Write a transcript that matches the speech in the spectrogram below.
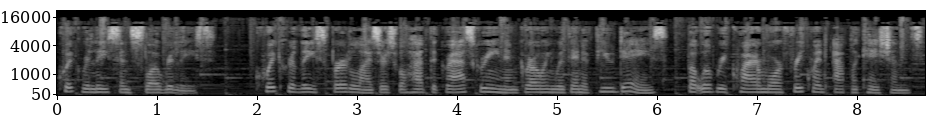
quick release and slow release. Quick release fertilizers will have the grass green and growing within a few days, but will require more frequent applications.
